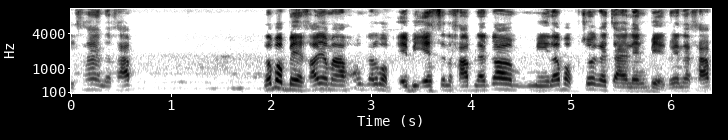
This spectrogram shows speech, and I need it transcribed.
4 ข้างนะครับ ระบบเบรกเขาจะมาพร้อมกับระบบ ABS นะครับ แล้วก็มีระบบช่วยกระจายแรงเบรกด้วยนะครับ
